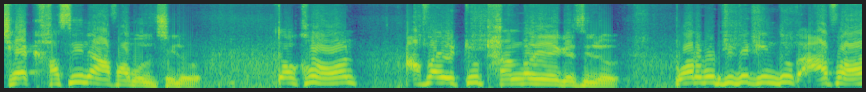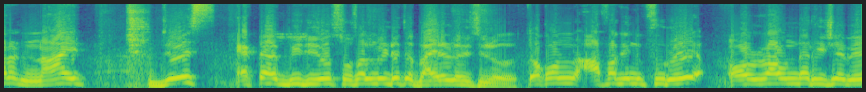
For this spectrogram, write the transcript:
শেখ হাসিনা আফা বলছিল। তখন আফা একটু ঠান্ডা হয়ে গেছিল। পরবর্তীতে কিন্তু আফার নাইট ড্রেস একটা ভিডিও সোশ্যাল মিডিয়াতে ভাইরাল হয়েছিল। তখন আফা কিন্তু পুরো অলরাউন্ডার হিসেবে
